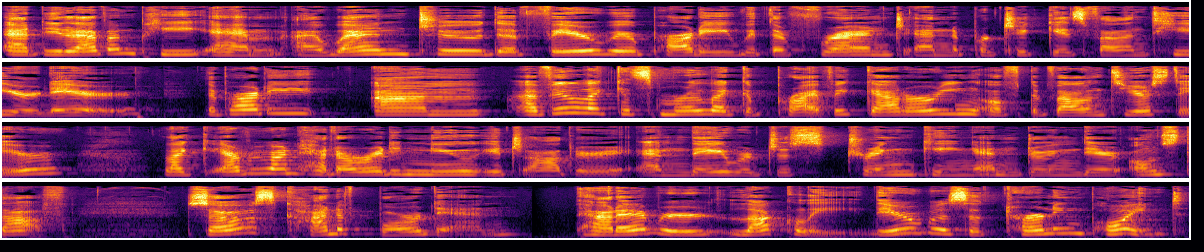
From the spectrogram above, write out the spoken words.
At 11 p.m., I went to the farewell party with a friend and a Portuguese volunteer there. The party, um, I feel like it's more like a private gathering of the volunteers there. Like everyone had already knew each other and they were just drinking and doing their own stuff. So I was kind of bored then. However, luckily, there was a turning point.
